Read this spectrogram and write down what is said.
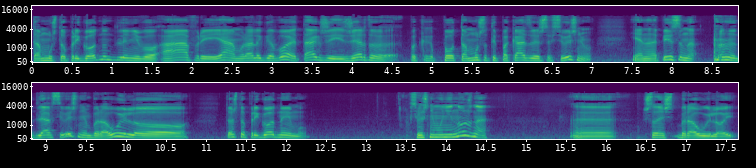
Тому, что пригодно для него. Афри, я, мурали гавоя. Также и жертва по, по тому, что ты показываешься Всевышнему. И она написана для Всевышнего Барауило. То, что пригодно ему. Всевышнему не нужно. Э, что значит Барауилой?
